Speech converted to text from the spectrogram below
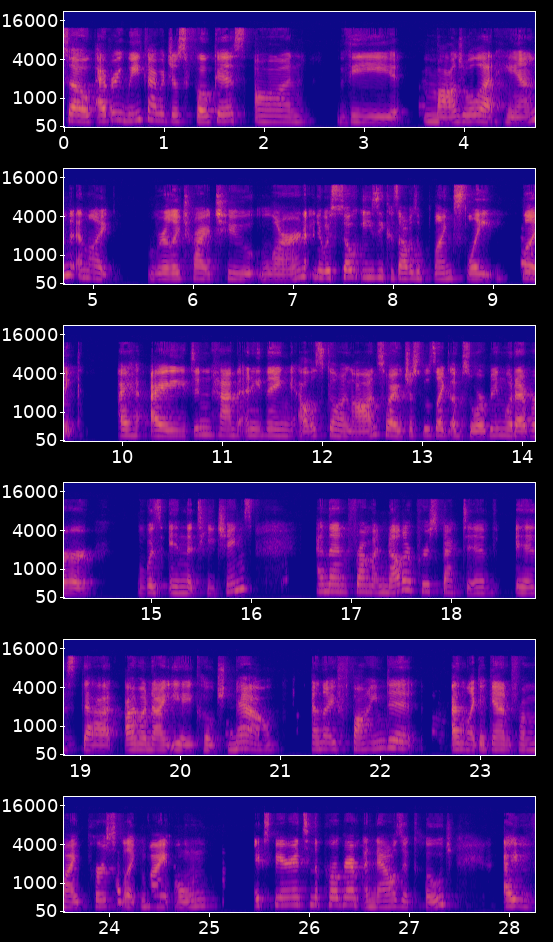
So every week I would just focus on the module at hand and like really try to learn. And it was so easy because I was a blank slate. Like I I didn't have anything else going on. So I just was like absorbing whatever was in the teachings. And then from another perspective is that I'm an IEA coach now and I find it, and like again, from my person, like my own experience in the program, and now as a coach, I've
